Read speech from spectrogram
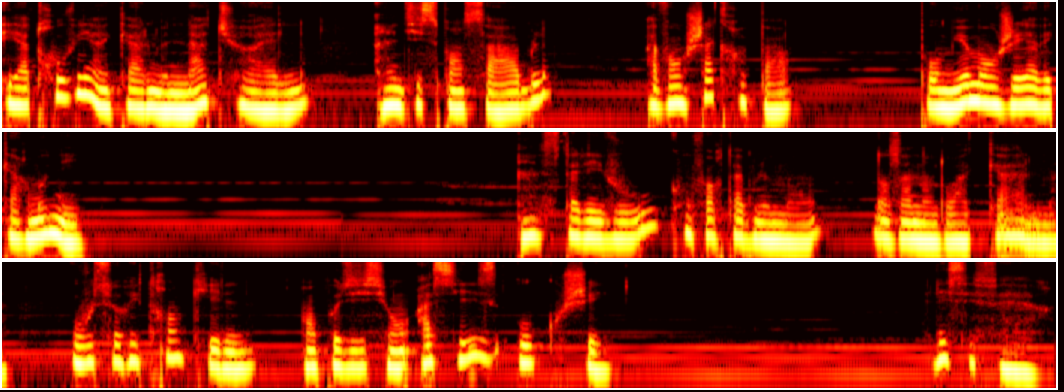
et à trouver un calme naturel, indispensable, avant chaque repas, pour mieux manger avec harmonie. Installez-vous confortablement dans un endroit calme où vous serez tranquille en position assise ou couchée. Laissez faire,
